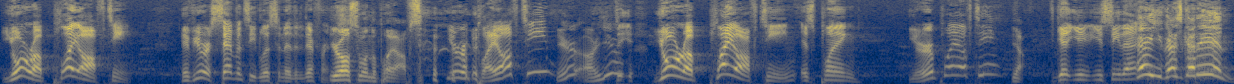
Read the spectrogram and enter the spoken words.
you're a playoff team. If you're a seven seed, listen to the difference. You're also in the playoffs. you're a playoff team? You're, are you? You're a playoff team is playing. You're a playoff team? Yeah. Get you, you see that? Hey, you guys got in.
